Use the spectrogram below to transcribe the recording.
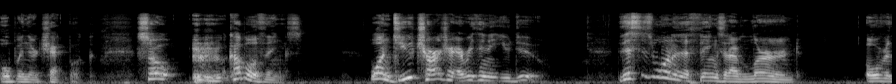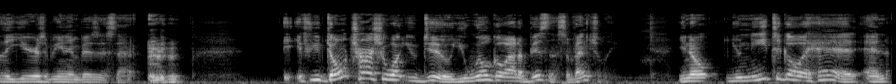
open their checkbook. So, a couple of things. One, do you charge for everything that you do? This is one of the things that I've learned over the years of being in business that if you don't charge for what you do, you will go out of business eventually. You know, you need to go ahead and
